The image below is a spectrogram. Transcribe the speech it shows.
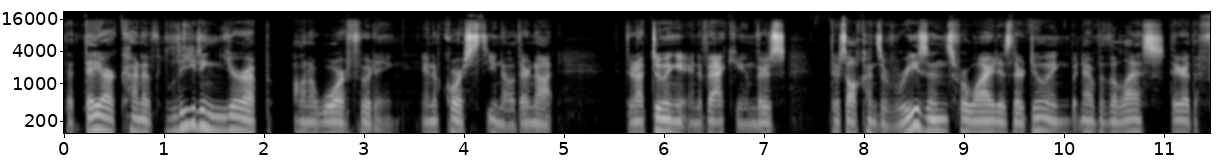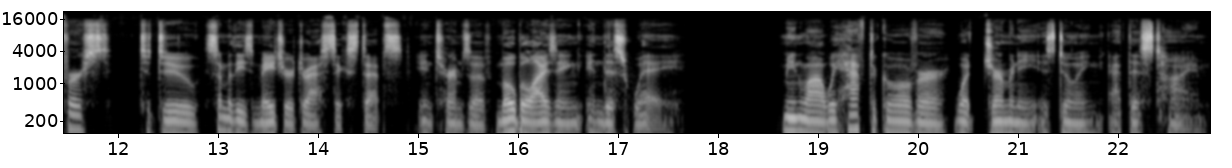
that they are kind of leading Europe on a war footing. And of course, you know, they're not they're not doing it in a vacuum. There's there's all kinds of reasons for why it is they're doing, but nevertheless, they are the first to do some of these major drastic steps in terms of mobilizing in this way. Meanwhile, we have to go over what Germany is doing at this time.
